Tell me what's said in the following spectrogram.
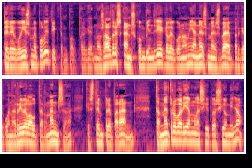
per egoisme polític tampoc, perquè nosaltres ens convindria que l'economia anés més bé, perquè quan arriba l'alternança que estem preparant, també trobaríem la situació millor.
